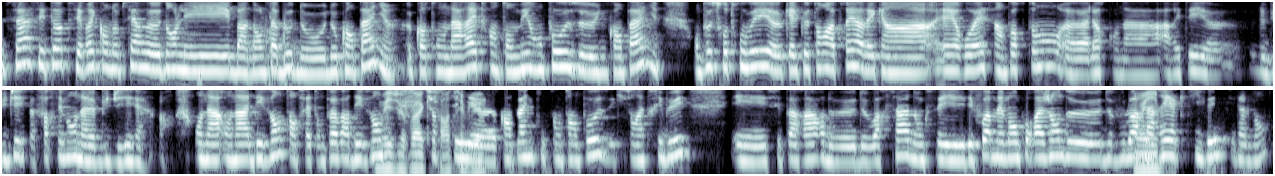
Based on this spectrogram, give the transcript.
Ça, c'est top. C'est vrai qu'on observe dans les, ben, dans le tableau de nos, nos, campagnes, quand on arrête, quand on met en pause une campagne, on peut se retrouver euh, quelques temps après avec un ROS important, euh, alors qu'on a arrêté euh, le budget. forcément, on a le budget, on a, on a des ventes en fait. On peut avoir des ventes sur ces campagnes qui sont en pause et qui sont attribuées, et c'est pas rare de, de voir ça. Donc, c'est des fois même encourageant de, de vouloir la réactiver finalement.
